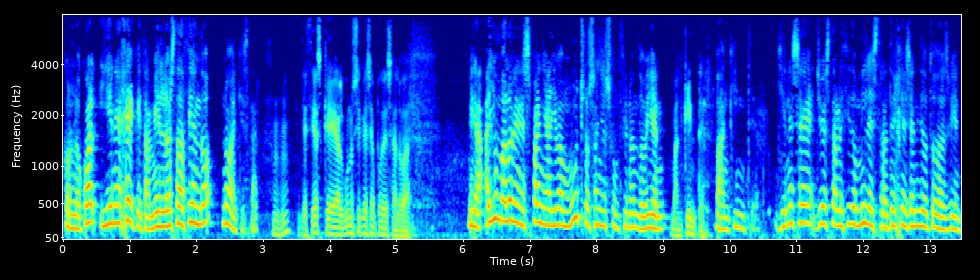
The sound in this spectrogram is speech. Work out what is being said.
Con lo cual, ING, que también lo está haciendo, no hay que estar. Decías que algunos sí que se puede salvar. Mira, hay un valor en España, lleva muchos años funcionando bien. Bank Inter. Y en ese yo he establecido mil estrategias y han ido todas bien.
